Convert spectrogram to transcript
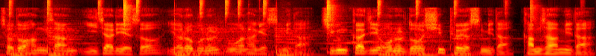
저도 항상 이 자리에서 여러분을 응원하겠습니다. 지금까지 오늘도 쉼표였습니다. 감사합니다.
